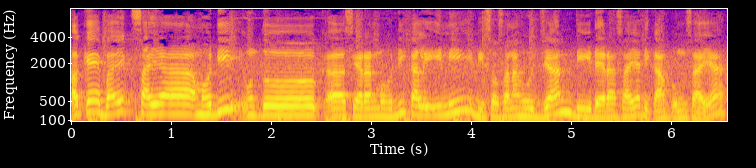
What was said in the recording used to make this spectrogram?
Oke, baik. Saya Mohdi untuk uh, siaran Mohdi kali ini di suasana hujan di daerah saya, di kampung saya.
